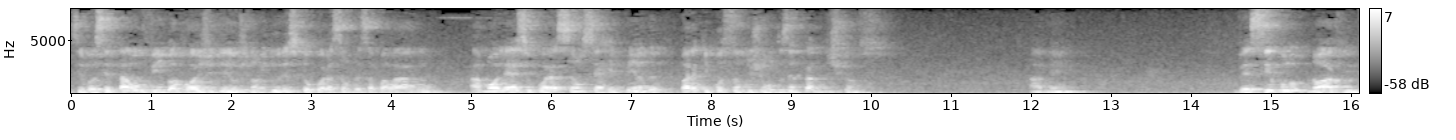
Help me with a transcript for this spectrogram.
se você está ouvindo a voz de Deus, não endureça o teu coração para essa palavra. Amolece o coração, se arrependa, para que possamos juntos entrar no descanso. Amém. Versículo 9.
